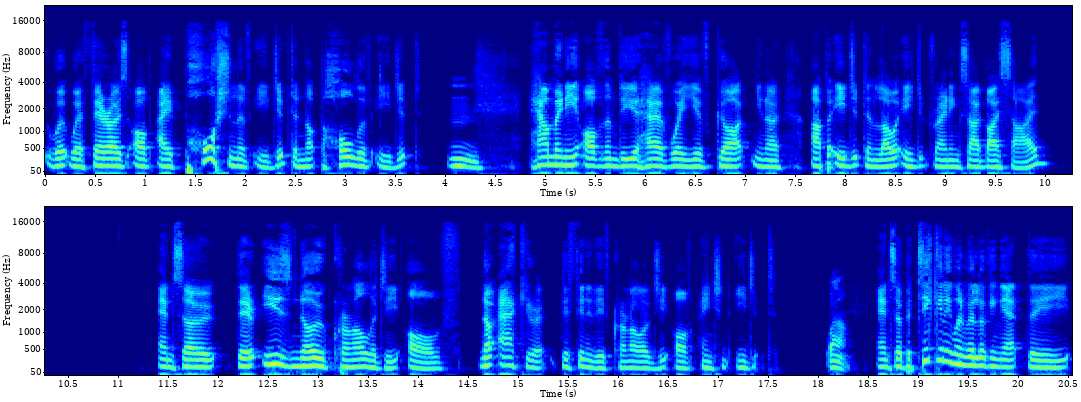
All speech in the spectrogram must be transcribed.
were, were pharaohs of a portion of Egypt and not the whole of Egypt? How many of them do you have where you've got, you know, Upper Egypt and Lower Egypt reigning side by side? And so there is no chronology of, no accurate, definitive chronology of ancient Egypt. Wow. And so, particularly when we're looking at the,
